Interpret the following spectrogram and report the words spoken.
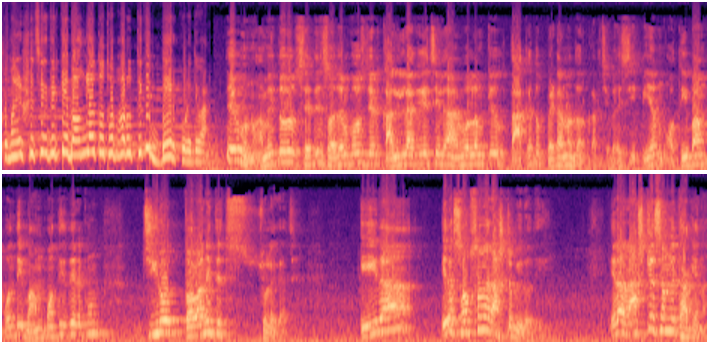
সময় এসেছে এদেরকে বাংলা তথা ভারত থেকে বের করে দেওয়ার। দেখুন, আমি তো সেদিন সজল ঘোষ যে কালি লাগিয়েছিল। আমি বললাম, কেউ, তাকে তো পেটানো দরকার ছিল। এই সিপিএম, অতি বামপন্থী, বামপন্থীদের এখন চির তলানিতে চলে গেছে। এরা এরা সবসময় রাষ্ট্রবিরোধী। এরা রাষ্ট্রের সঙ্গে থাকে না।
